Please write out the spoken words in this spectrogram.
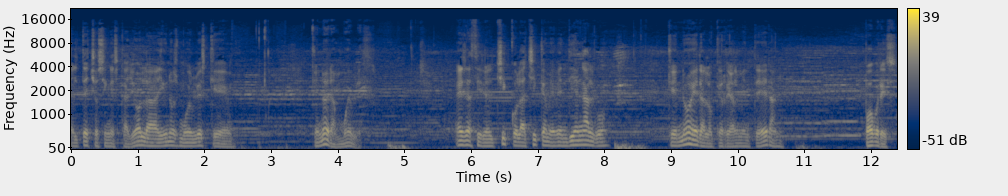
el techo sin escayola y unos muebles que, que no eran muebles. Es decir, el chico o la chica me vendían algo que no era lo que realmente eran. Pobres.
